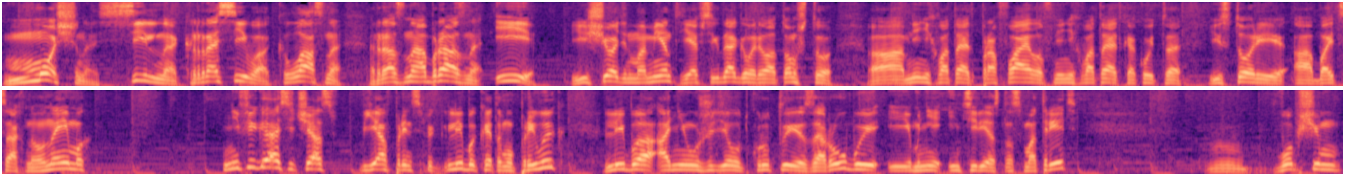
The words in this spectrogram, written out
Мощно, сильно, красиво, классно, разнообразно. И еще один момент. Я всегда говорил о том, что а, мне не хватает профайлов, мне не хватает какой-то истории о бойцах-ноунеймах. Нифига, сейчас я, в принципе, либо к этому привык, либо они уже делают крутые зарубы, и мне интересно смотреть. В общем,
